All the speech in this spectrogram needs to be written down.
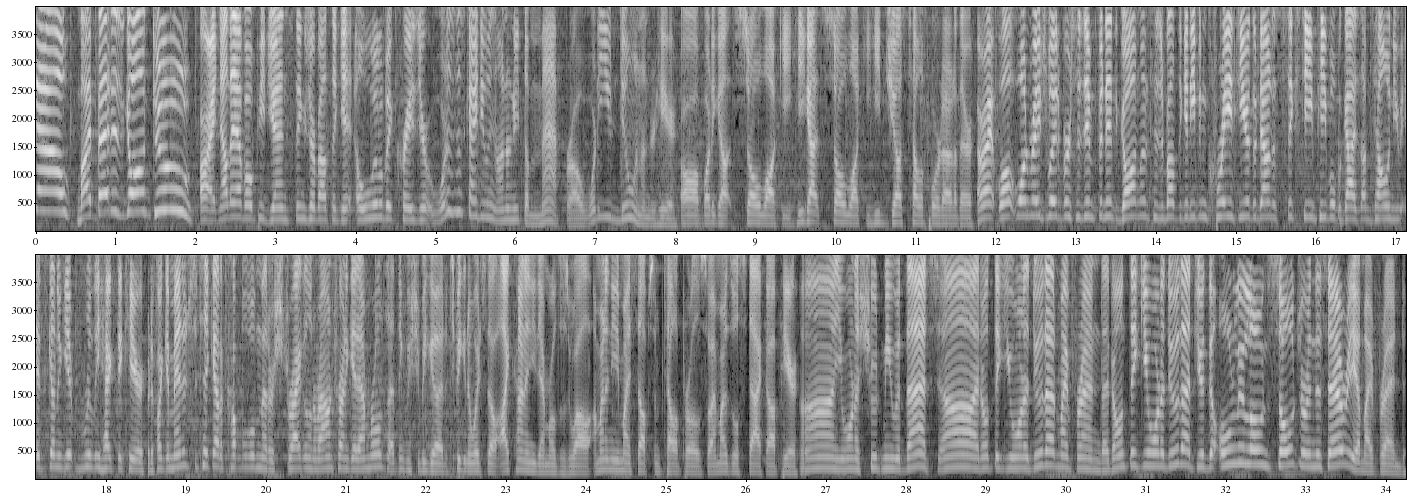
now. My bed is gone too. All right, now they have OP gens. Things are about to get a little bit crazier. What is this guy doing underneath the map, bro? What are you doing under here? Oh, buddy got so lucky. He got so lucky. He just teleported out of there. All right, well, one Rage Blade versus Infinite Gauntlets is about to get even crazier. They're down to 16 people, but guys, I'm telling you, it's going to get really hectic here. But if I can manage to take out a couple of them that are straggling around trying to get emeralds, I think we should be good. Speaking of which, though, I kind of need emeralds as well. I'm going to need myself some telepearls, so I might as well stack up here. Ah, uh, you want to shoot me with that? Ah, uh, I don't think you want to do that, my friend. I don't think you want to do that. You're the only lone soldier in this area, my friend.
